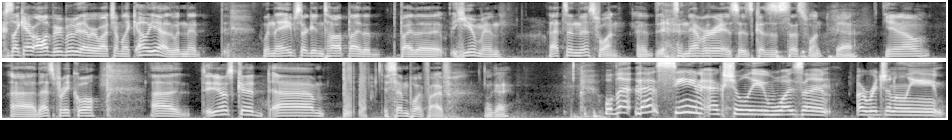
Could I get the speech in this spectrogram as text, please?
Cause like every, every movie that we watch, I'm like, oh yeah, when the when the apes are getting taught by the by the human, that's in this one. It it's never is. It's because it's this one. Yeah. You know, uh, that's pretty cool. Uh, you know, it's good. Um, Seven point five. Okay. Well, that that scene actually wasn't originally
